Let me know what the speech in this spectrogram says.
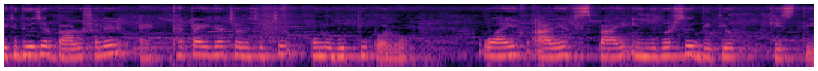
এটি দু হাজার বারো সালের একটা টাইগার চলচ্চিত্রের অনুবর্তী পর্ব। ওয়াইফ আর এফ স্পাই ইউনিভার্সের দ্বিতীয় কিস্তি।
